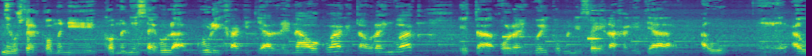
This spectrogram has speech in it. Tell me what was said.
Ni uste komeni, komeni zaigula guri jakitea lehenagokoak eta oraingoak, eta oraingoi komeni zaigula jakitea hau, e, hau.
